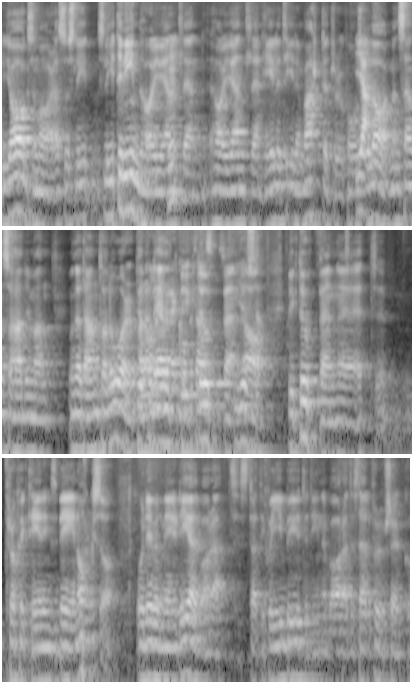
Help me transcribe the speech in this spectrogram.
jag som har, alltså Sli- Slite Vind har ju, egentligen, har ju egentligen hela tiden varit ett produktionsbolag. Men sen så hade man under ett antal år parallellt byggt upp, en, ja, byggt upp en, ett projekteringsben Mm. också. Och det är väl mer det bara att strategibytet innebar att istället för att försöka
